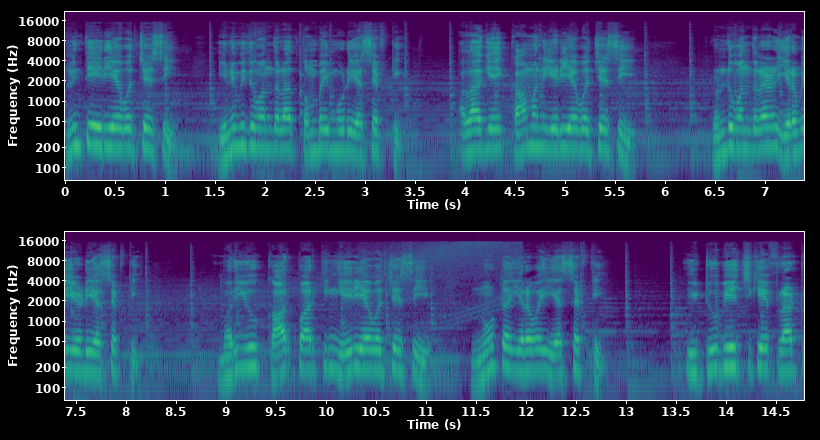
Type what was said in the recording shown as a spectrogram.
ప్లింత్ ఏరియా వచ్చేసి ఎనిమిది వందల తొంభై మూడు ఎస్ఎఫ్టీ. అలాగే కామన్ ఏరియా వచ్చేసి రెండు వందల ఇరవై ఏడు ఎస్ఎఫ్టీ. మరియు కార్ పార్కింగ్ ఏరియా వచ్చేసి నూట ఇరవై ఎస్ఎఫ్టీ ఈ two BHK flat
